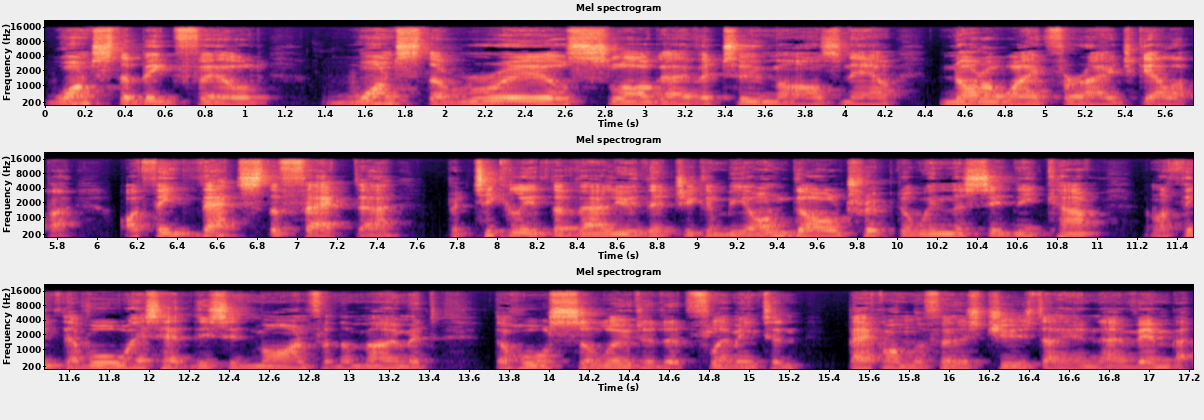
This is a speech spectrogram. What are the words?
wants the big field, wants the real slog over two miles now, not a wait for age galloper. I think that's the factor, particularly at the value that you can be on gold trip to win the Sydney Cup. And I think they've always had this in mind for the moment the horse saluted at Flemington back on the first Tuesday in November.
